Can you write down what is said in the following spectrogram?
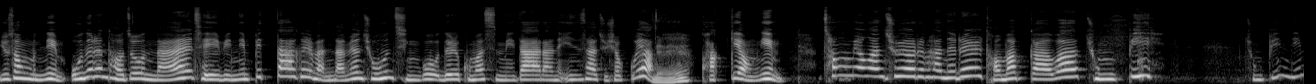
유성무님, 오늘은 더 좋은 날, 제이비님 삐딱을 만나면 좋은 친구 늘 고맙습니다. 라는 인사 주셨고요. 네. 곽기영님, 청명한 초여름 하늘을 더마카와 종삐, 종삐님?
